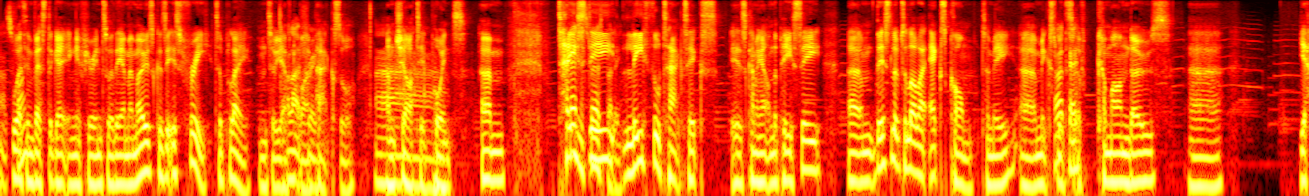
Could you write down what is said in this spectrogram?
That's it's worth fine. investigating if you're into the MMOs because it is free to play until you have like to buy free. packs or Ah. Uncharted points. Um, Tastee first. Lethal Tactics is coming out on the PC. Um, this looked a lot like XCOM to me, uh, mixed with Okay. sort of commandos. Uh, yeah,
